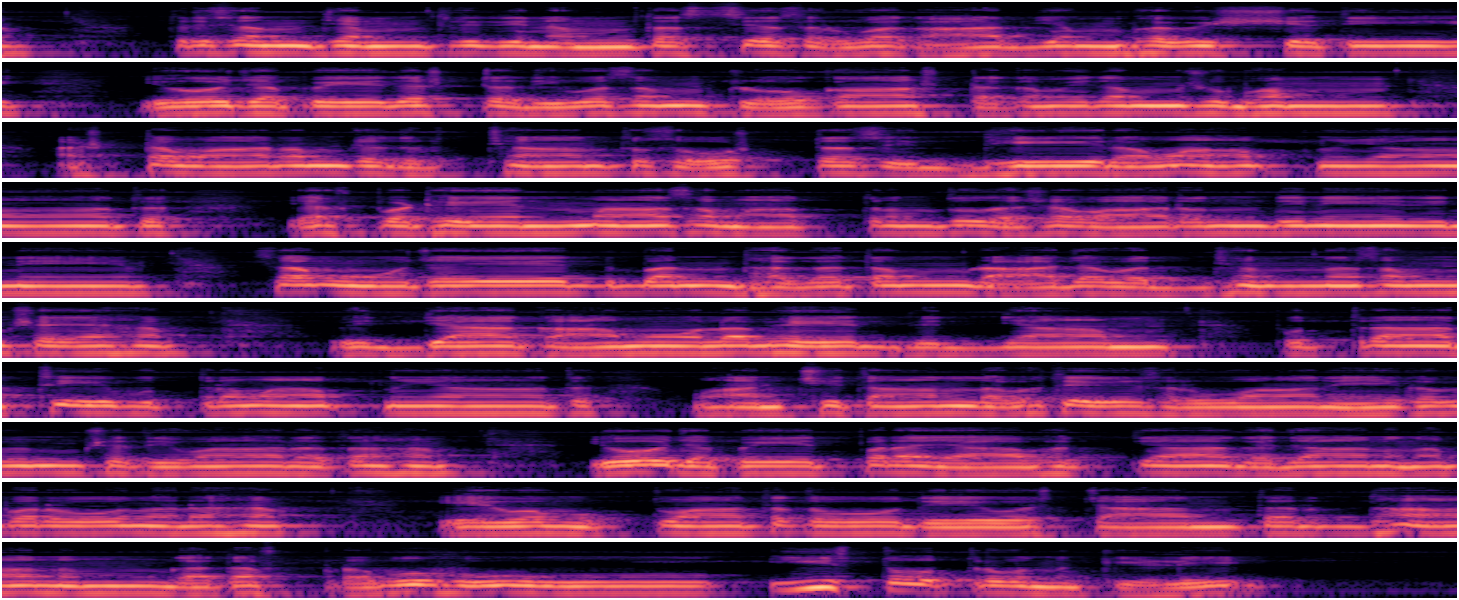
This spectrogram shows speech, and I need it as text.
त्रिसन्ध्यं त्रिदिनं तस्य सर्वकार्यं भविष्यति। यो जपेदष्टदिवसं श्लोकाष्टकमिदं शुभम्। अष्टवारं चतुर्थ्यां तु सोष्टसिद्धिरवाप्नुयात्। यः पठेन्मासमात्रं तु दशवारं दिने दिने। समूचयेद्बन्धगतं राजवध्यं न संशयः। विद्याकामो लभेद्विद्यां पुत्रार्थी पुत्रमाप्नुयात्। वाञ्छितान् लभते सर्वानेकविंशतिवारतः। यो जपेत्परया भक्त्या गजाननपरो नरः। ಏವಮುಕ್ತ್ವಾ ತಥೋ ದೇವಶ್ಚಾಂತರ್ಧಾನಂ ಗತಃ ಪ್ರಭು. ಈ ಸ್ತೋತ್ರವನ್ನು ಕೇಳಿ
